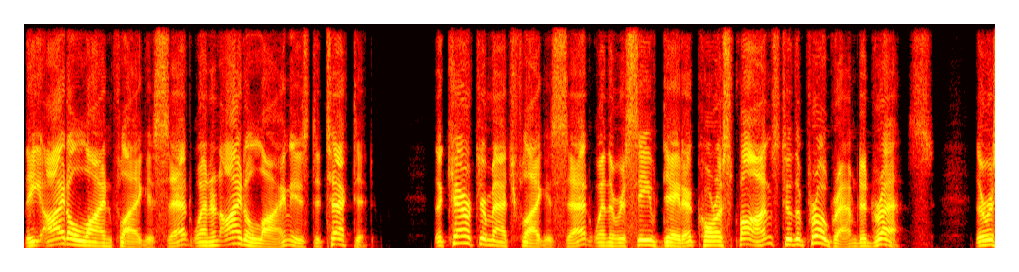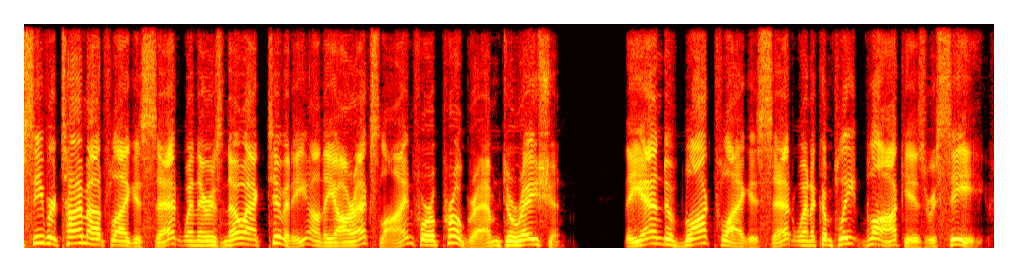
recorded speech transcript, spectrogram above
The Idle Line flag is set when an idle line is detected. The Character Match flag is set when the received data corresponds to the programmed address. The Receiver Timeout flag is set when there is no activity on the RX line for a programmed duration. The End of Block flag is set when a complete block is received.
